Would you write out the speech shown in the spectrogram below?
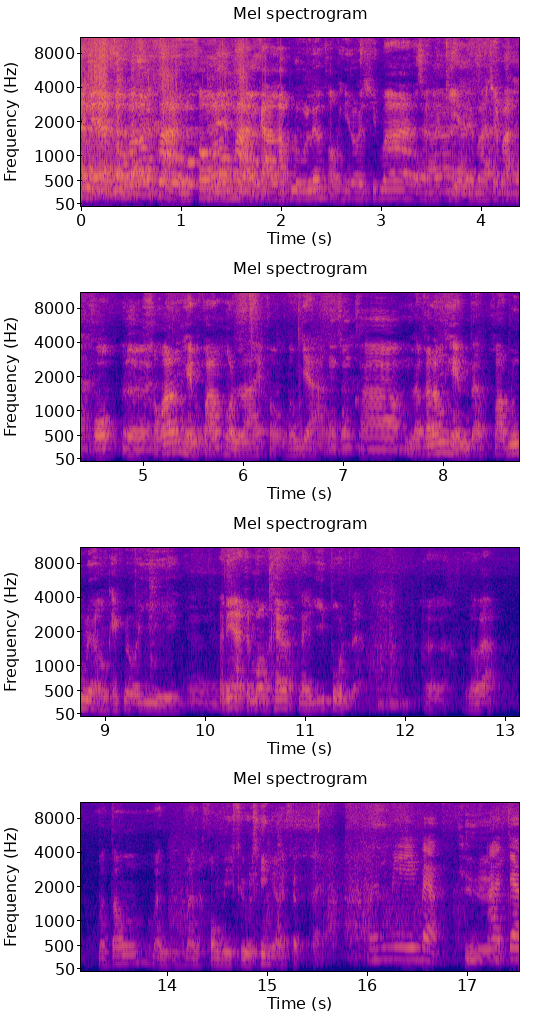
อันเนี้ยเขาก็ต้องผ่านเขาก็ต้องผ่านการรับรู้เรื่องของฮิโรชิมาใช่นางาซากิอะไรมาใช่ปะครบเลยเขาก็ต้องเห็นความโหดร้ายของบางอย่างของสงคราม แล้วก็ต้องเห็นแบบความรุ่งเรืองของเทคโนโลยีโอ้อันนี้อาจจะมองแค่แบบในญี่ปุ่นนะอืมเออ แล้วแบบมันต้องมันมันคงมี feeling อะไรแปลกมันมีแบบคืออาจจะ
